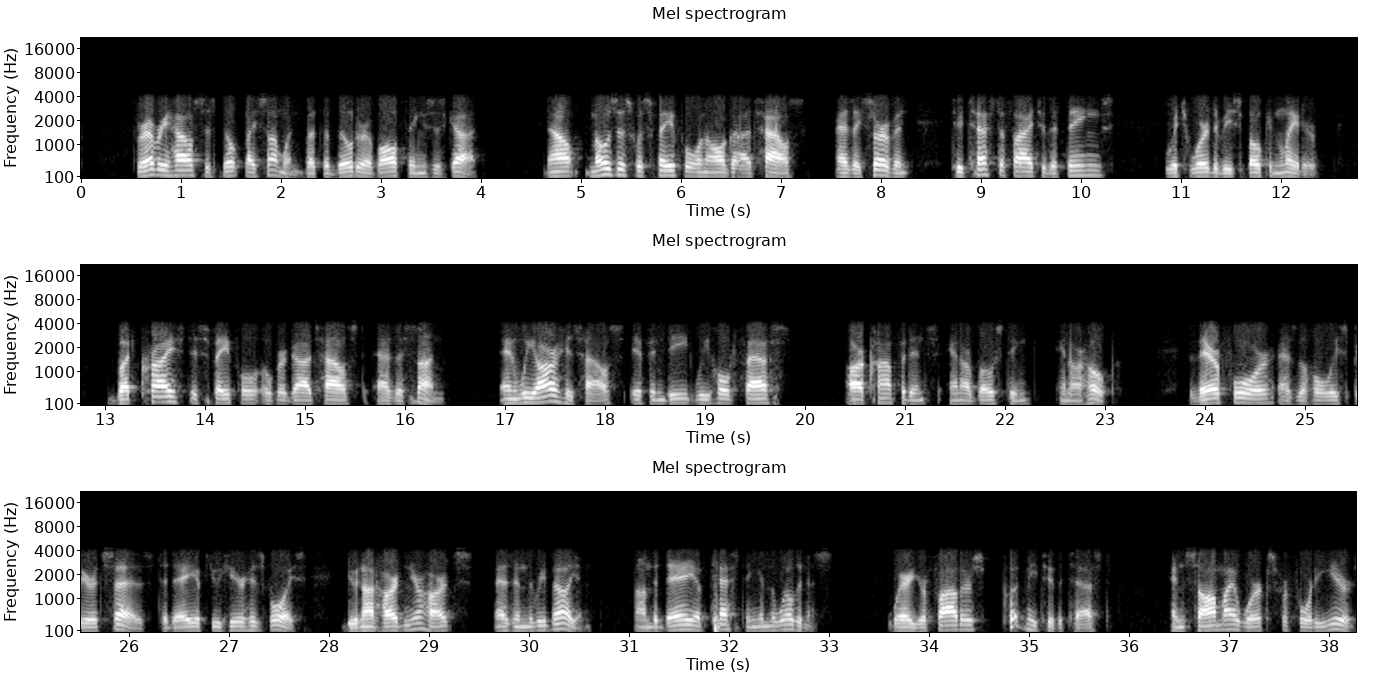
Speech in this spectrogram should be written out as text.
For every house is built by someone, but the builder of all things is God. Now, Moses was faithful in all God's house as a servant to testify to the things which were to be spoken later. But Christ is faithful over God's house as a son. And we are his house if indeed we hold fast our confidence and our boasting in our hope. Therefore, as the Holy Spirit says, today if you hear his voice, do not harden your hearts as in the rebellion, on the day of testing in the wilderness, where your fathers put me to the test and saw my works for forty years.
